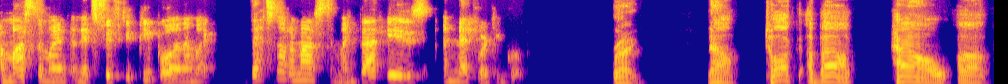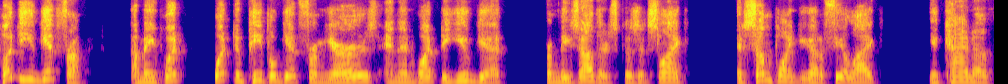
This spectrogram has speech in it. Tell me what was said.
a mastermind and it's 50 people. And I'm like, that's not a mastermind. That is a networking group. Right. Now, talk about how, uh, what do you get from it? I mean, what, what do people get from yours? And then what do you get from these others? Because it's like at some point you got to feel like you kind of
